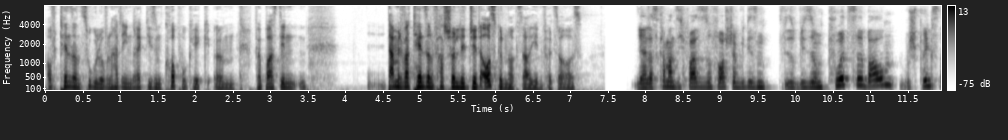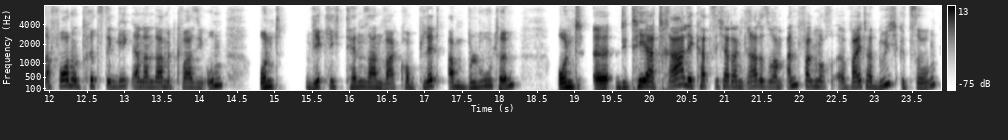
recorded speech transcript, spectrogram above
auf Tensan zugelaufen und hatte ihn direkt diesen Koppo-Kick ähm, verpasst. Den, damit war Tensan fast schon legit ausgenockt, sah jedenfalls so aus. Ja, das kann man sich quasi so vorstellen wie diesen wie so 'n Purzelbaum. Du springst nach vorne und trittst den Gegner dann damit quasi um und wirklich Tensan war komplett am Bluten und, äh, die Theatralik hat sich ja dann grade so am Anfang noch, äh, weiter durchgezogen,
